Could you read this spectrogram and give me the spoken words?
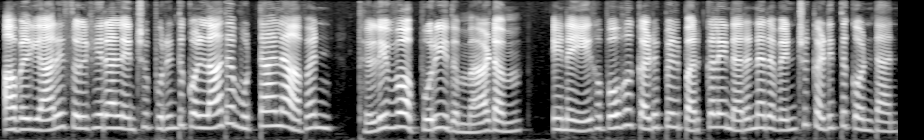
அவள் யாரை சொல்கிறாள் என்று புரிந்து கொள்ளாத முட்டாள அவன் தெளிவா புரியுது மேடம் என ஏகபோக கடுப்பில் பற்களை நரநரவென்று கடித்துக் கொண்டான்.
